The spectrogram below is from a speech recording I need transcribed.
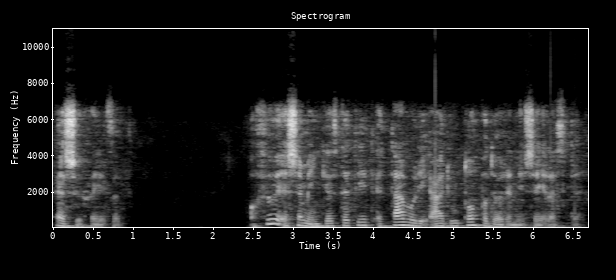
Első fejezet A fő esemény kezdetét egy távoli ágyú tompa dörrenése jelezte.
